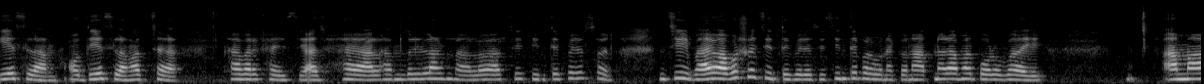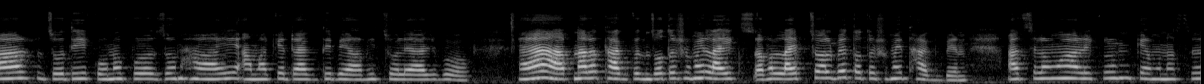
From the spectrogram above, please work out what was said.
গিয়েছিলাম, ও দিয়েছিলাম আচ্ছা খাবার খাইছি। আজ হ্যাঁ আলহামদুলিল্লাহ, আমি ভালো আছি, চিনতে পেরেছেন? জি, ভাই, অবশ্যই চিনতে পেরেছি, চিনতে পারব না কেন, আপনারা আমার বড় ভাই। আমার যদি কোনো প্রয়োজন হয়, আমাকে ডাক দিবে, আমি চলে আসব। হ্যাঁ আপনারা থাকবেন। যত সময় লাইক আমার লাইভ চলবে, তত সময় থাকবেন। আসসালামু আলাইকুম, কেমন আছো?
